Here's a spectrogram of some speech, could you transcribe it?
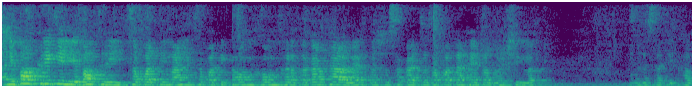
आणि भाकरी केली भाकरी. चपाती नाही चपाती खाऊन खाऊन खरं तर कंटाळा आलाय तशा सकाळच्या चपात्या आहेत अजून शिल्लक. त्याच्यासाठी खास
